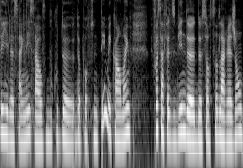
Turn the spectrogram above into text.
Le Saguenay, ça offre beaucoup d'opportunités, mais quand même, des fois, ça fait du bien de, sortir de la région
